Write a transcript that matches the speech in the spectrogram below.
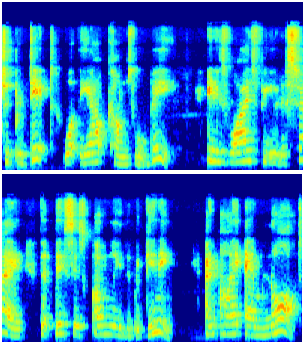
to predict what the outcomes will be. It is wise for you to say that this is only the beginning and I am not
